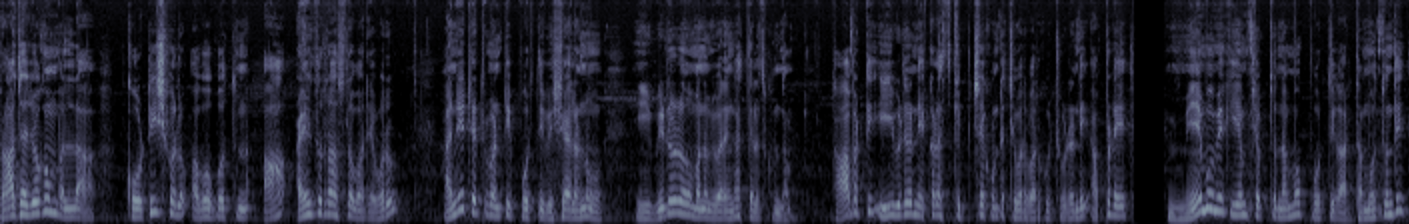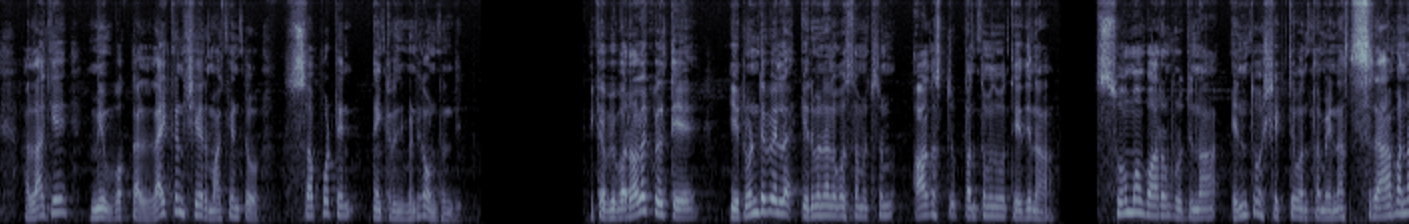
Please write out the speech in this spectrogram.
రాజయోగం వల్ల కోటీశ్వరులు అవ్వబోతున్న ఆ ఐదు రాసుల వారు ఎవరు అనేటటువంటి పూర్తి విషయాలను ఈ వీడియోలో మనం వివరంగా తెలుసుకుందాం. కాబట్టి ఈ వీడియోని ఎక్కడ స్కిప్ చేయకుండా చివరి వరకు చూడండి. అప్పుడే మేము మీకు ఏం చెప్తున్నామో పూర్తిగా అర్థమవుతుంది. అలాగే మీ ఒక్క లైక్ అండ్ షేర్ మాకెంతో సపోర్ట్ అండ్ ఎంకరేజ్మెంట్గా ఉంటుంది. ఇక వివరాలకు వెళ్తే ఈ రెండు వేల ఇరవై నాలుగో సంవత్సరం ఆగస్టు పంతొమ్మిదవ తేదీన సోమవారం రోజున ఎంతో శక్తివంతమైన శ్రావణ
